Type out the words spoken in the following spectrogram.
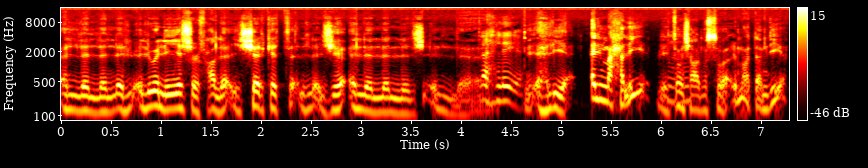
الوالي يشرف على الشركة الأهلية. الأهلية المحلية اللي تنشأ على مستوى المعتمدية.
